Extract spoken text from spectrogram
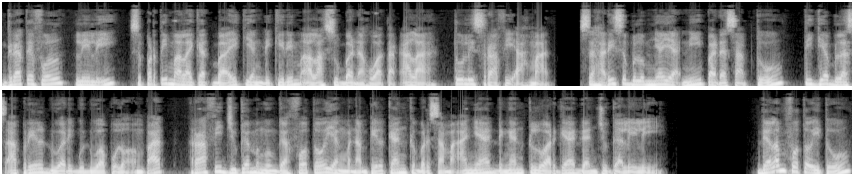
Grateful, Lili, seperti malaikat baik yang dikirim Allah subhanahu wa ta'ala, tulis Raffi Ahmad. Sehari sebelumnya yakni pada Sabtu, 13 April 2024, Raffi juga mengunggah foto yang menampilkan kebersamaannya dengan keluarga dan juga Lili. Dalam foto itu,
